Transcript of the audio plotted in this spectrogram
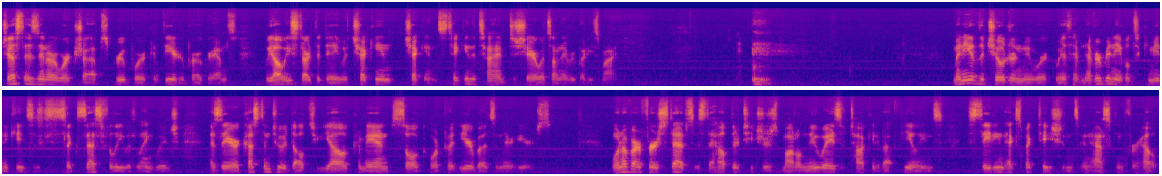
Just as in our workshops, group work, and theater programs, we always start the day with check-in check-ins, taking the time to share what's on everybody's mind. Many of the children we work with have never been able to communicate su- successfully with language as they are accustomed to adults who yell, command, sulk, or put earbuds in their ears. One of our first steps is to help their teachers model new ways of talking about feelings, stating expectations, and asking for help.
